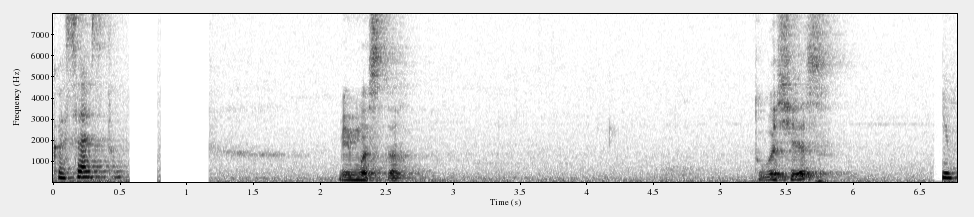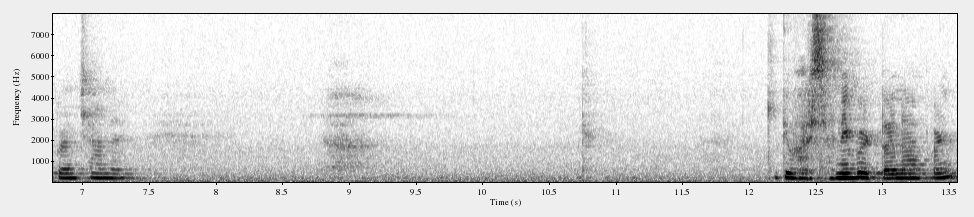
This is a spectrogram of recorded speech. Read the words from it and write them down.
कसा आहेस तू? मी मस्त. तू कशी आहेस? मी पण छान आहे. किती वर्षांनी भेटतोय ना आपण?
